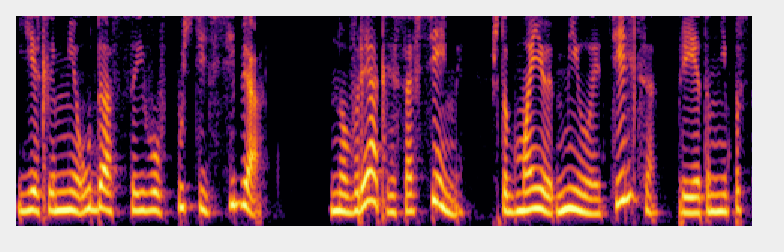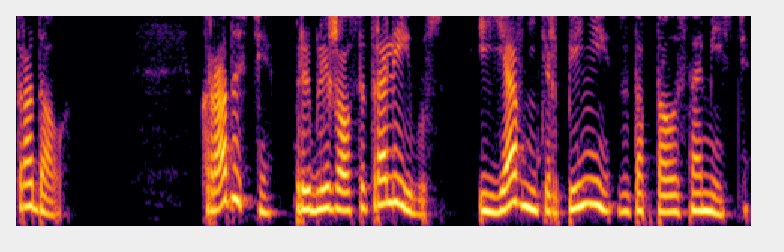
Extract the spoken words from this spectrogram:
если мне удастся его впустить в себя, но вряд ли со всеми, чтобы мое милое тельце при этом не пострадало. К радости приближался троллейбус, и я в нетерпении затопталась на месте.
